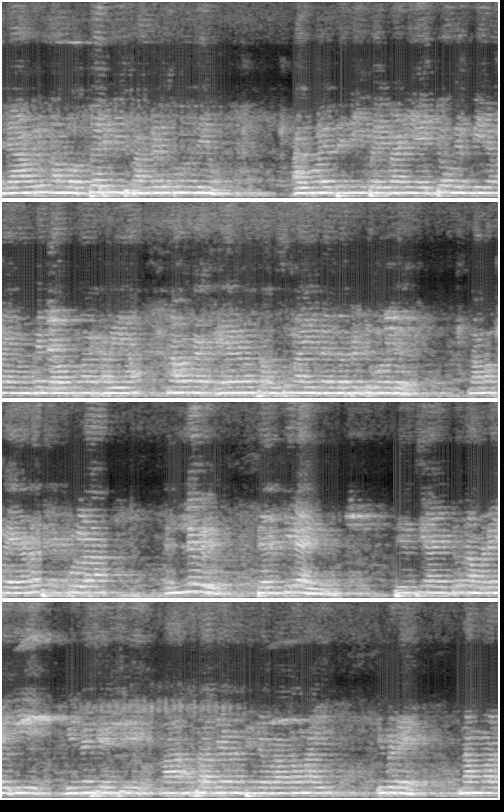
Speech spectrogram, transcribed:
എല്ലാവരും നമ്മൾ ഒത്തൊരുമിച്ച് പങ്കെടുക്കുന്നതിനും അതുപോലെ തന്നെ ഈ പരിപാടി ഏറ്റവും ഗംഭീരമായി നമുക്ക് എല്ലാവർക്കും അറിയാം. നമുക്ക് കേരള സൗസുമായി ബന്ധപ്പെട്ടുകൊണ്ട് നമുക്ക് ഏറെ തിരക്കുള്ള എല്ലാവരും തിരക്കിലായിരുന്നു. തീർച്ചയായിട്ടും നമ്മുടെ ഈ ഭിന്നശേഷി മാസാചരണത്തിന്റെ ഭാഗമായി ഇവിടെ നമ്മൾ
